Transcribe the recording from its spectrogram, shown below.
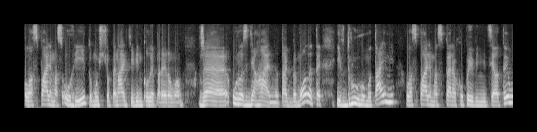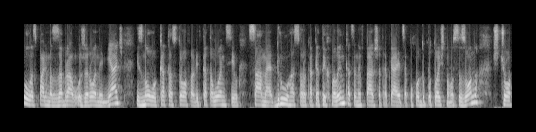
Лас Пальмас у грі, тому що пенальті він коли парирував вже у роздягальню, так би мовити. І в другому таймі Лас Пальмас перехопив ініціативу. Лас Пальмас забрав у Жерони м'яч, і знову катастрофа від каталонців. Саме друга 45 хвилинка. Це не вперше трапляється по ходу поточного сезону, що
